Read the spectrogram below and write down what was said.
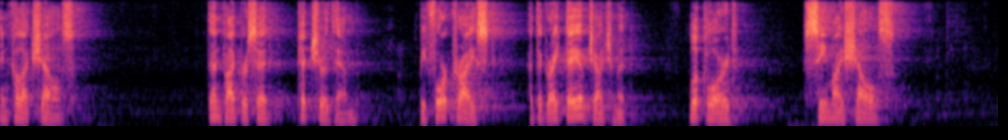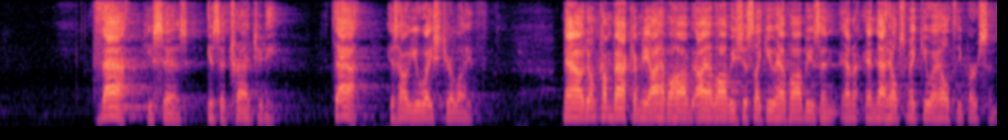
and collect shells. Then Piper said, Picture them before Christ at the great day of judgment. Look, Lord, See my shells. That, he says, is a tragedy. That is how you waste your life. Now, don't come back at me. I have, a hobby, I have hobbies just like you have hobbies, and, and, and that helps make you a healthy person.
